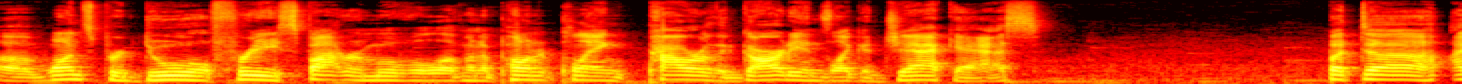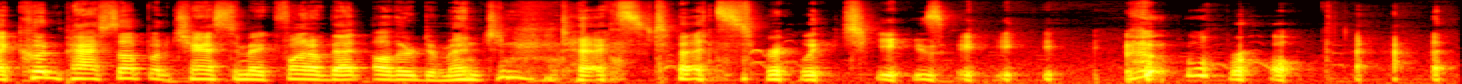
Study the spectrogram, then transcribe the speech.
uh, once per duel free spot removal of an opponent playing Power of the Guardians like a jackass. But uh, I couldn't pass up a chance to make fun of that other dimension text. That's really cheesy. Who wrote that?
